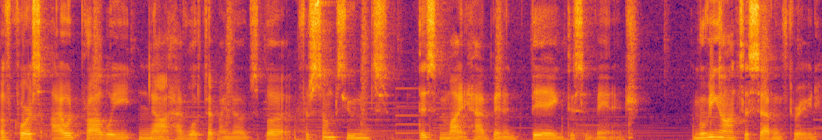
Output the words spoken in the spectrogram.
Of course, I would probably not have looked at my notes, but for some students, this might have been a big disadvantage. Moving on to 7th grade,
